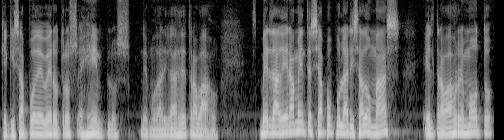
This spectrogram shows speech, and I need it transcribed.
que quizá puede ver otros ejemplos de modalidades de trabajo, verdaderamente se ha popularizado más el trabajo remoto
